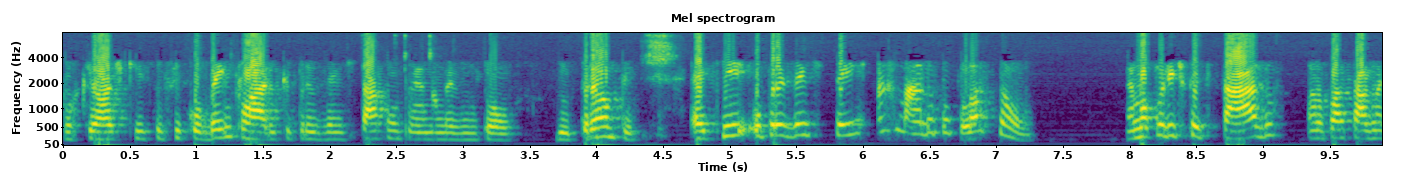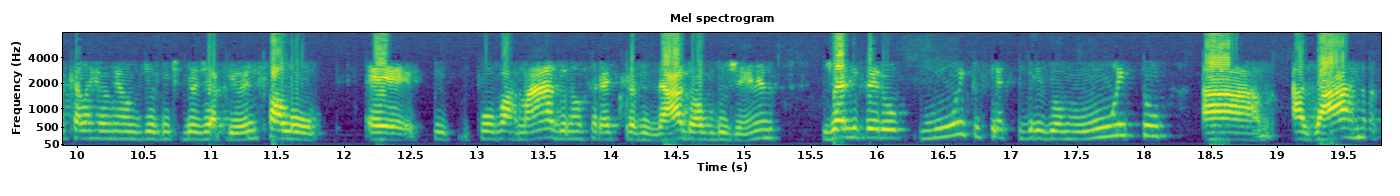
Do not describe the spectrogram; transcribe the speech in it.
Porque eu acho que isso ficou bem claro que o presidente está acompanhando o mesmo tom do Trump é que o presidente tem armado a população. É uma política de Estado. Ano passado, naquela reunião do dia 22 de abril, ele falou é, que o povo armado não será escravizado, algo do gênero. Já liberou muito, flexibilizou muito a, as armas,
